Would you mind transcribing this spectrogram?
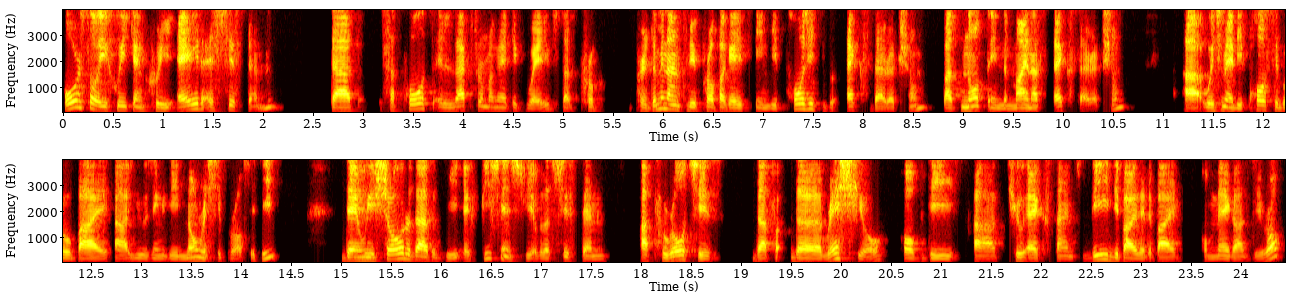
Also, if we can create a system that supports electromagnetic waves that pro predominantly propagates in the positive x direction, but not in the minus x direction, uh, which may be possible by uh, using the non-reciprocity, then we showed that the efficiency of the system approaches the, the ratio of the uh, qx times v divided by omega zero.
